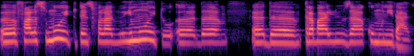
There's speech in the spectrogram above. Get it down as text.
uh, fala-se muito, tem-se falado e muito uh, de, de, trabalhos à comunidade.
